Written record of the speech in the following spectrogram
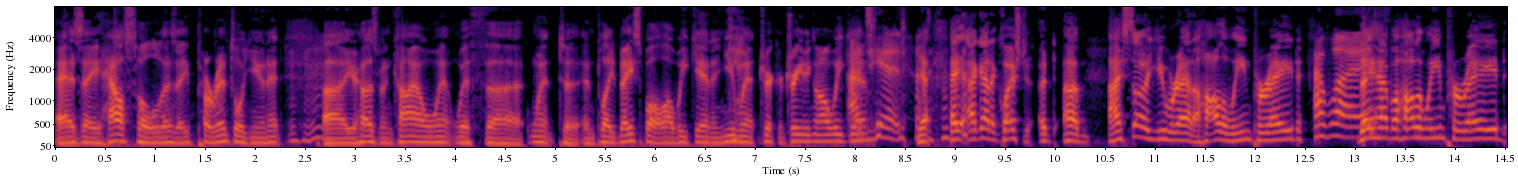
as a household, as a parental unit. Mm-hmm. Uh, your husband Kyle went with uh, went to, and played baseball all weekend, and you went trick or treating all weekend. I did. yeah. Hey, I got a question. Uh, um, I saw you were at a Halloween parade. I was. They have a Halloween parade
